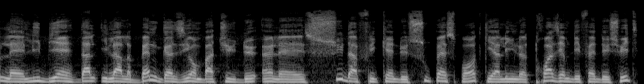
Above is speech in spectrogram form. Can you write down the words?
les Libyens d'Al Hilal Benghazi ont battu 2-1 les Sud-Africains de Supersport qui alignent leur troisième défaite de suite.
